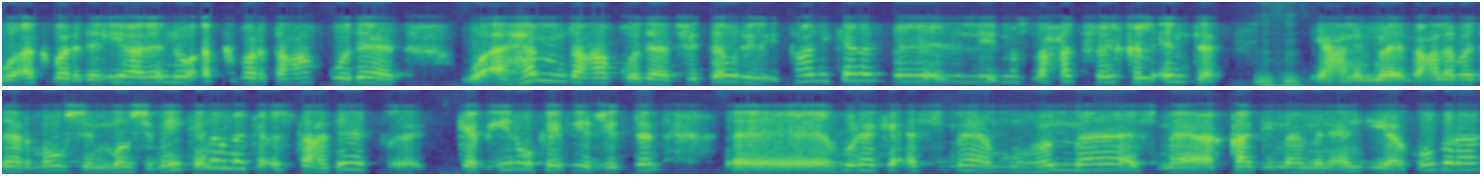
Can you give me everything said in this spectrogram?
وأكبر دليل على أنه أكبر تعاقدات وأهم تعاقدات في الدوري الإيطالي كانت لمصلحة فريق الإنتر. يعني على مدار موسم موسمين كان هناك استعداد كبير وكبير جدا. آه، هناك أسماء مهمة أسماء قادمة من أندية كبرى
